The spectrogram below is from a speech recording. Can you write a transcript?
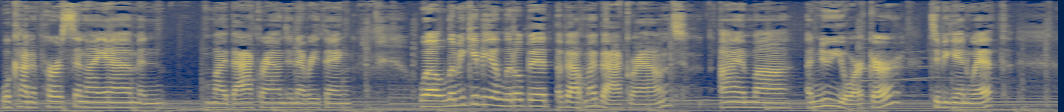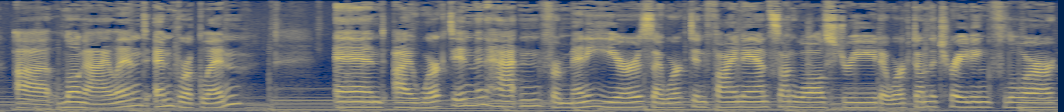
what kind of person I am and my background and everything. Well, let me give you a little bit about my background. I'm uh, a New Yorker to begin with, uh, Long Island and Brooklyn. And I worked in Manhattan for many years. I worked in finance on Wall Street. I worked on the trading floor.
